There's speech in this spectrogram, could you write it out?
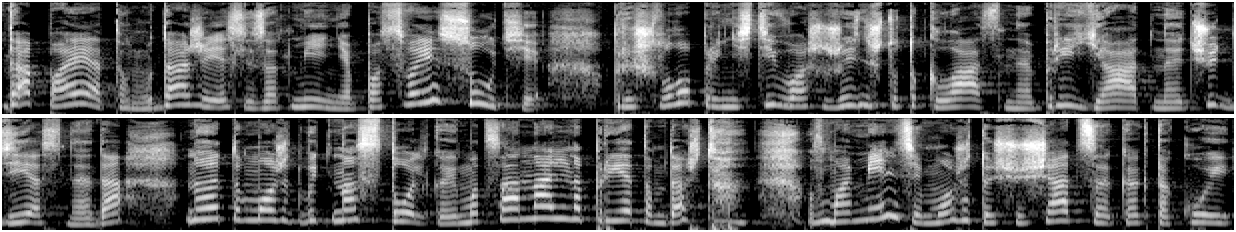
Да, поэтому даже если затмение по своей сути пришло принести в вашу жизнь что-то классное, приятное, чудесное, да, но это может быть настолько эмоционально при этом, да, что в моменте может ощущаться как такой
